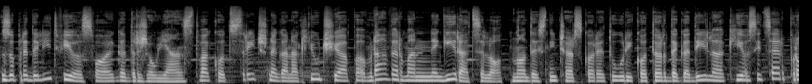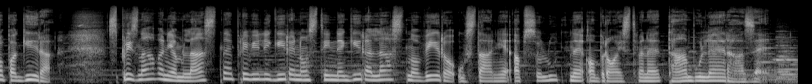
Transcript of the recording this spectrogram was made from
Z opredelitvijo svojega državljanstva kot srečnega naključja pa Braverman negira celotno desničarsko retoriko trdega dela, ki jo sicer propagira. S priznavanjem lastne privilegiranosti negira lastno vero v stanje absolutne obrojstvene tabule raze.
